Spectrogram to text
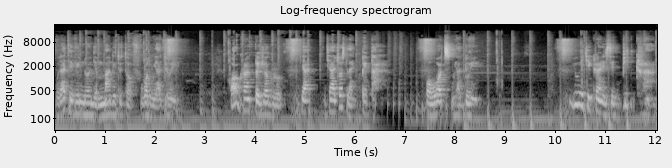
without even knowing the magnitude of what we are doing? All Grand Pressure Group, they are, they are just like paper for what we are doing. UAG grant is a big grant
